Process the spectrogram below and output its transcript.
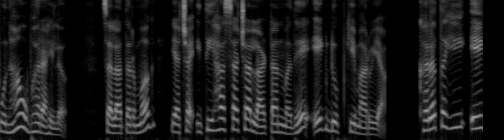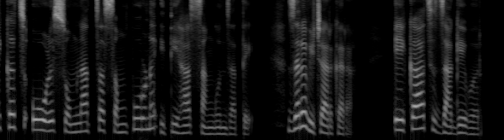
पुन्हा उभं राहिलं. चला तर मग याच्या इतिहासाच्या लाटांमध्ये एक डुबकी मारूया. खरं तर ही एकच ओळ सोमनाथचा संपूर्ण इतिहास सांगून जाते. जरा विचार करा. एकाच जागेवर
